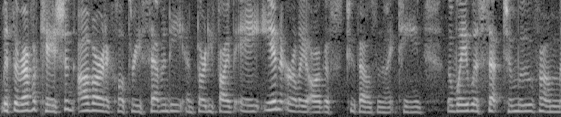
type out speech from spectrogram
With the revocation of Article 370 and 35A in early August 2019, the way was set to move from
